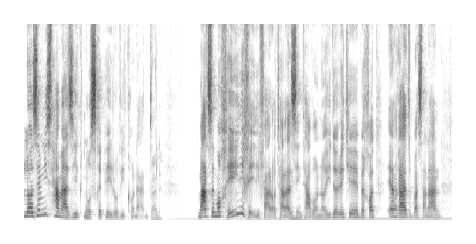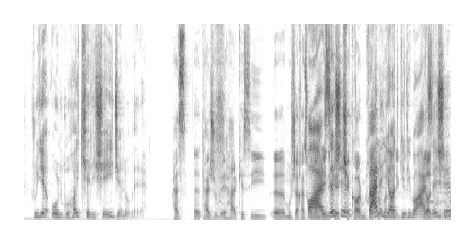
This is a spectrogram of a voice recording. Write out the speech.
لازم نیست همه از یک نسخه پیروی کنند. بله. مغز ما خیلی خیلی فراتر از این توانایی داره که بخواد انقدر مثلا روی الگوهای کلیشه‌ای جلو بره. پس تجربه هر کسی مشخص کننده اینه که چه کار می‌خواد بله یادگیری با ارزشه.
